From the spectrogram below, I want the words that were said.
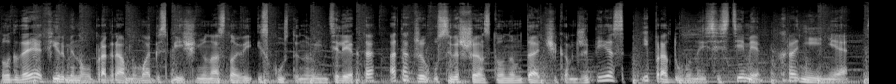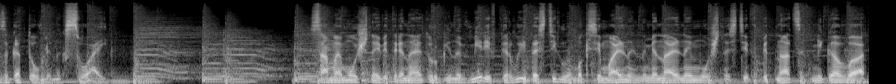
благодаря фирменному программному обеспечению на основе искусственного интеллекта, а также усовершенствованным датчикам GPS и продуманной системе хранения заготовленных свай. Самая мощная ветряная турбина в мире впервые достигла максимальной номинальной мощности в 15 мегаватт.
